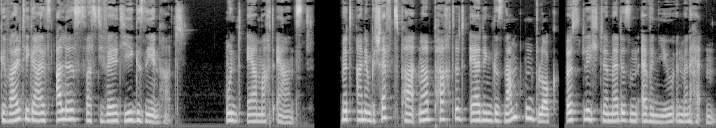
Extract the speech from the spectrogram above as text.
gewaltiger als alles, was die Welt je gesehen hat. Und er macht ernst. Mit einem Geschäftspartner pachtet er den gesamten Block östlich der Madison Avenue in Manhattan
